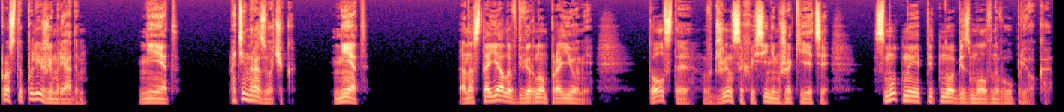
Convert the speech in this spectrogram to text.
Просто полежим рядом». «Нет». «Один разочек». «Нет». Она стояла в дверном проеме, толстая, в джинсах и синем жакете, смутное пятно безмолвного упрека.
